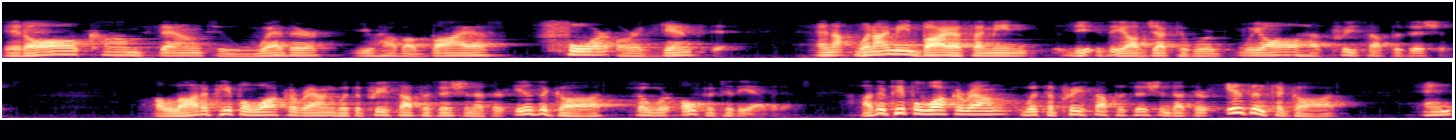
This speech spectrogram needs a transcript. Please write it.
it all comes down to whether you have a bias for or against it. And when I mean bias, I mean the, the objective word. We all have presuppositions. A lot of people walk around with the presupposition that there is a God, so we're open to the evidence. Other people walk around with the presupposition that there isn't a God, and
